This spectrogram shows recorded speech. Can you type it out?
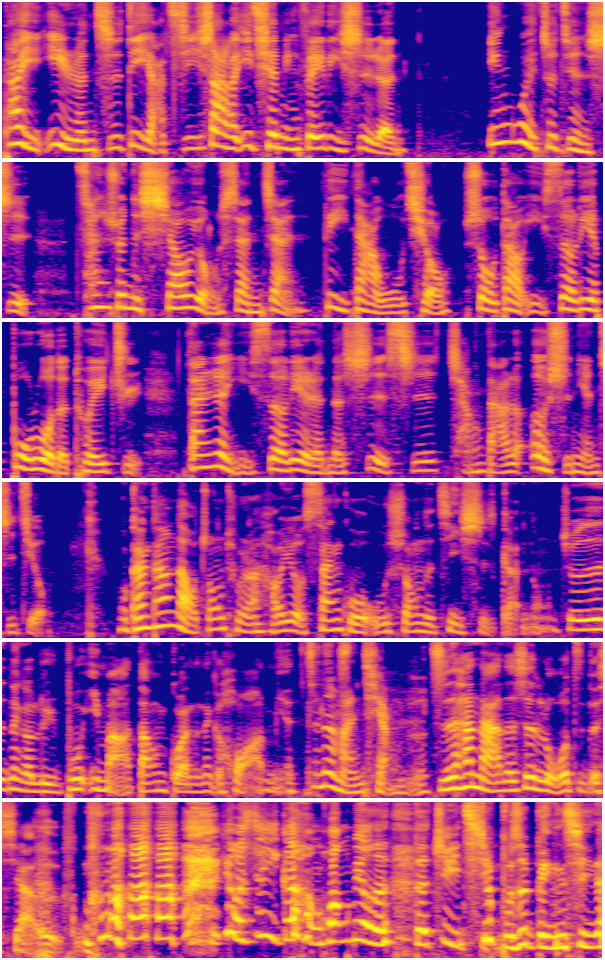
他以一人之地啊，击杀了一千名非利士人。因为这件事。参孙的骁勇善战，力大无穷，受到以色列部落的推举，担任以色列人的士师，长达了二十年之久。我刚刚脑中突然好有三国无双的既视感哦，就是那个吕布一马当关的那个画面，真的蛮强的。只是他拿的是骡子的下颚骨，又是一个很荒谬的的剧情，就不是兵器的，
